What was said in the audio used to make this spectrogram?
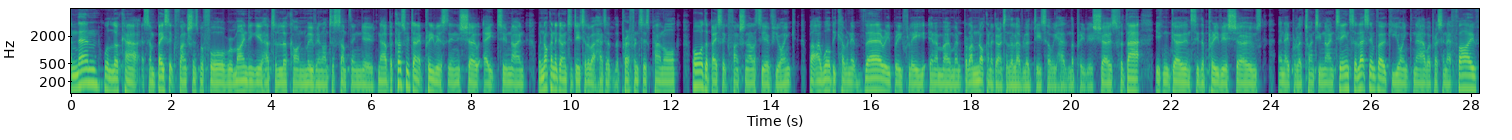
And then we'll look at some basic functions before reminding you how to look on moving on to something new. Now, because we've done it previously in show 829, we're not going to go into detail about how to the preferences panel or the basic functionality of Yoink, but I will be covering it very briefly in a moment, but I'm not going to go into the level of detail we had in the previous shows. For that, you can go and see the previous shows in April of 2019. So let's invoke Yoink now by pressing F5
